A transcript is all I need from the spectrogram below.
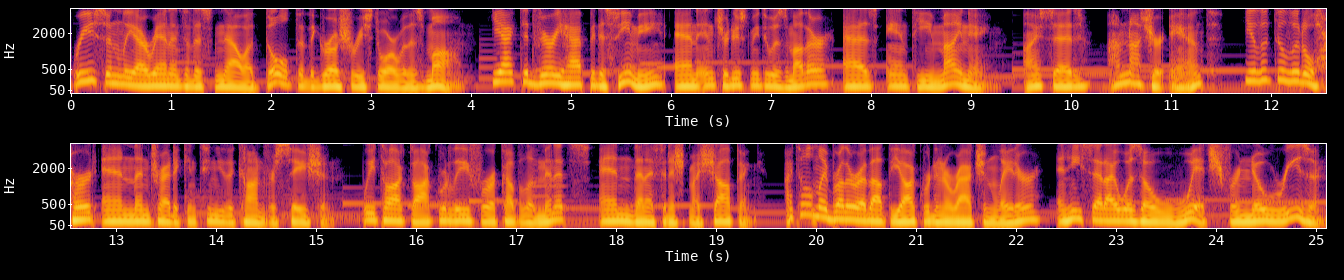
Recently, I ran into this now adult at the grocery store with his mom. He acted very happy to see me and introduced me to his mother as Auntie My Name. I said, I'm not your aunt. He looked a little hurt and then tried to continue the conversation. We talked awkwardly for a couple of minutes, and then I finished my shopping. I told my brother about the awkward interaction later, and he said I was a witch for no reason,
